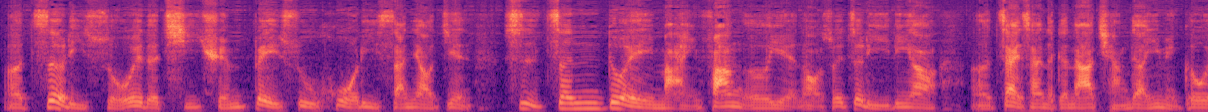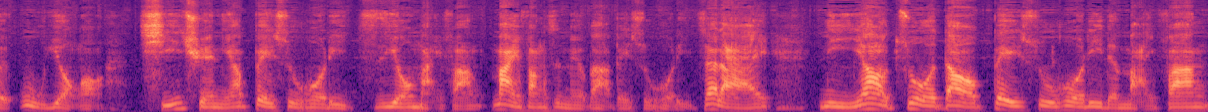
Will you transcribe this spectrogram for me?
呃，这里所谓的期权倍数获利三要件是针对买方而言哦，所以这里一定要呃再三的跟大家强调，以免各位误用哦。期权你要倍数获利，只有买方，卖方是没有办法倍数获利。再来，你要做到倍数获利的买方，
